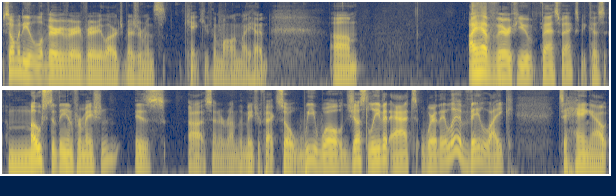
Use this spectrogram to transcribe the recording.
so many very very very large measurements. Can't keep them all in my head. Um i have very few fast facts because most of the information is uh, centered around the major facts. So we will just leave it at where they live. They like to hang out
